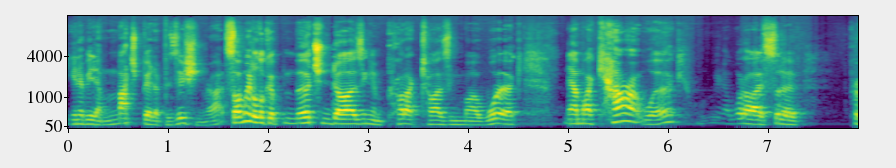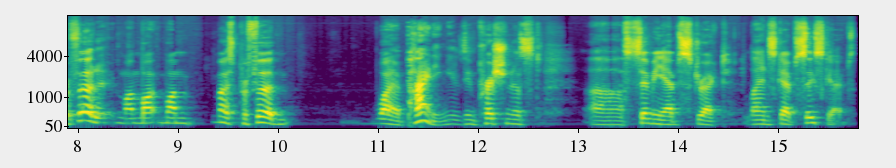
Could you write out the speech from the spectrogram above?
you're going to be in a much better position, right? So I'm going to look at merchandising and productizing my work. Now, my current work, you know, what I sort of prefer, my, my, my most preferred way of painting is impressionist, uh, semi-abstract landscape seascapes.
